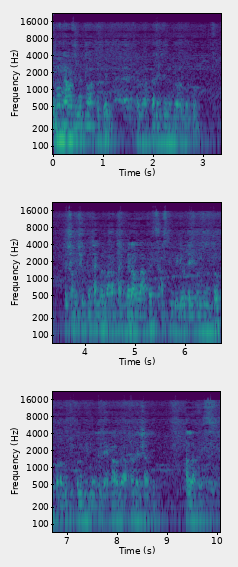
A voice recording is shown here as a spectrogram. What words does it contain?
এবং আমার জন্য দোয়া করবেন। আমি আপনাদের জন্য দোয়া করব। তো সবাই সুস্থ থাকবেন, ভালো থাকবেন। আল্লাহ হাফেজ। আজকের ভিডিওটা এই পর্যন্ত। পরবর্তী কোনো ভিডিওতে দেখা হবে আপনাদের সাথে। আল্লাহ হাফেজ।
